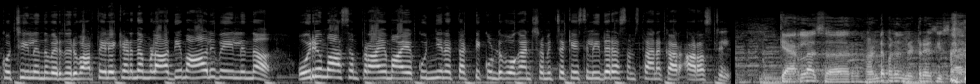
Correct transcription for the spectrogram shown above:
കൊച്ചിയിൽ നിന്ന് വരുന്ന ഒരു വാർത്തയിലേക്കാണ് നമ്മൾ ആദ്യം ആലുവയിൽ നിന്ന് ഒരു മാസം പ്രായമായ കുഞ്ഞിനെ തട്ടിക്കൊണ്ടുപോകാൻ ശ്രമിച്ച കേസിൽ ഇതര സംസ്ഥാനക്കാർ അറസ്റ്റിൽ. Kerala sir hundred literacy sir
